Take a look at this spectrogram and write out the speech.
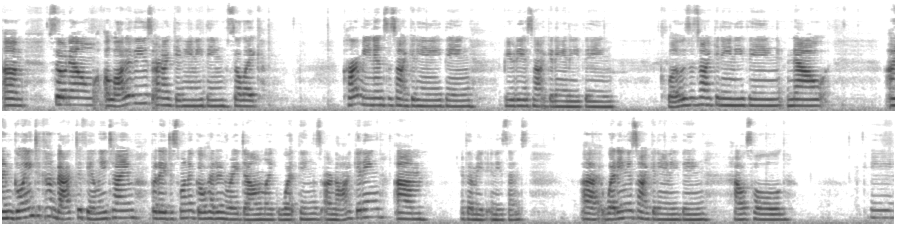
Um, so now a lot of these are not getting anything. So like car maintenance is not getting anything. Beauty is not getting anything. Clothes is not getting anything. Now I'm going to come back to family time, but I just want to go ahead and write down like what things are not getting. Um, if that made any sense. Uh, wedding is not getting anything. Household, Okay,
